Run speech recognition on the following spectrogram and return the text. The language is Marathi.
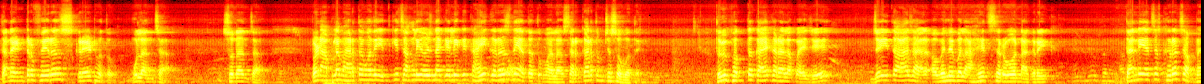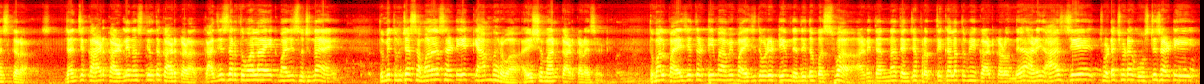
त्यांना इंटरफेरन्स क्रिएट होतो मुलांचा सुनांचा. पण आपल्या भारतामध्ये इतकी चांगली योजना केली की काही गरज नाही आता तुम्हाला. सरकार तुमच्यासोबत आहे. तुम्ही फक्त काय करायला पाहिजे? जे इथं आज अवेलेबल आहेत सर्व नागरिक त्यांनी याचा खरंच अभ्यास करा. ज्यांचे कार्ड काढले नसतील तर कार्ड काढा. काजी सर तुम्हाला एक माझी सूचना आहे. तुम्ही तुमच्या समाजासाठी एक कॅम्प भरवा आयुष्यमान कार्ड काढायसाठी. तुम्हाला पाहिजे तर टीम आम्ही पाहिजे तेवढी टीम देतो इथं बसवा आणि त्यांना त्यांच्या प्रत्येकाला तुम्ही कार्ड काढून द्या. आणि आज जे छोट्या छोट्या गोष्टीसाठी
